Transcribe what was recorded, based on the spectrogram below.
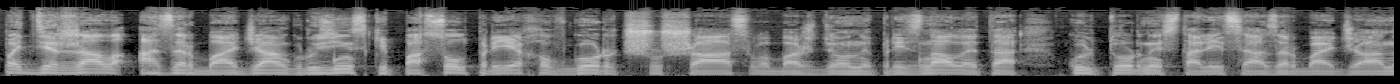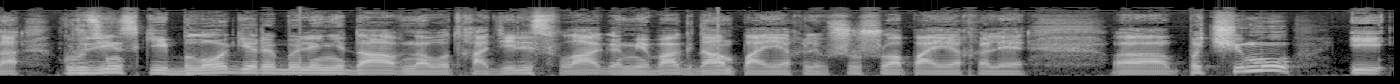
поддержала Азербайджан. Грузинский посол приехал в город Шуша, освобожденный, признал это культурной столицей Азербайджана. Грузинские блогеры были недавно, вот ходили с флагами, в Агдам поехали, в Шуша поехали. Почему и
